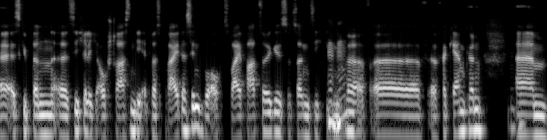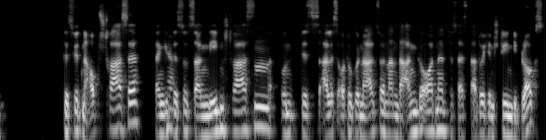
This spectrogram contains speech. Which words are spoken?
äh, es gibt dann äh, sicherlich auch Straßen, die etwas breiter sind, wo auch zwei Fahrzeuge sozusagen sich mhm. gegenüber äh, verkehren können. Mhm. Ähm, das wird eine Hauptstraße. Dann gibt ja. es sozusagen Nebenstraßen und das ist alles orthogonal zueinander angeordnet. Das heißt, dadurch entstehen die Blocks.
